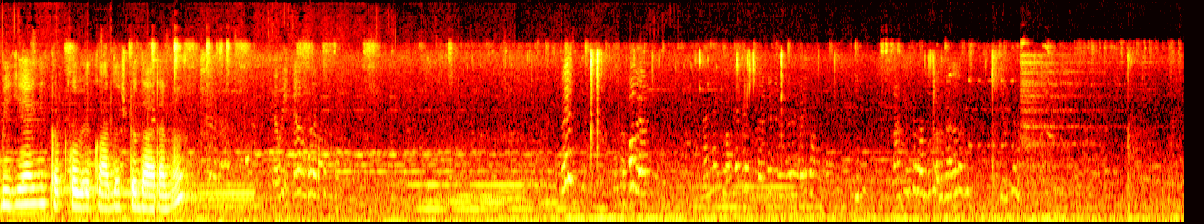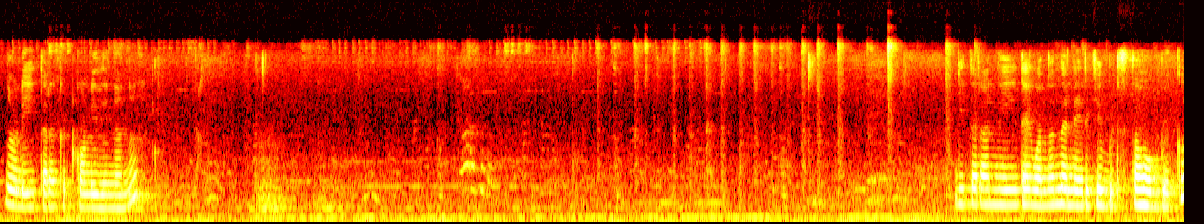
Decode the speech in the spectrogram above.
ಬಿಗಿಯಾಗಿ ಕಟ್ಕೋಬೇಕು ಆದಷ್ಟು ದಾರನ. ನೋಡಿ, ಈ ಥರ ಕಟ್ಕೊಂಡಿದ್ದೀನಿ ನಾನು. ಈ ಥರ ನೀಟಾಗಿ ಒಂದೊಂದೇ ನೆರಿಗೆ ಬಿಡಿಸ್ತಾ ಹೋಗಬೇಕು.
